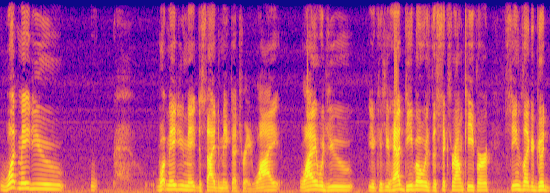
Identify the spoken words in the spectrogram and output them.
what made you? What made you make decide to make that trade? Why? Why would you? Because you, you had Deebo as the sixth round keeper. Seems like a good,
